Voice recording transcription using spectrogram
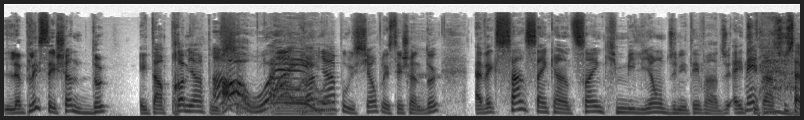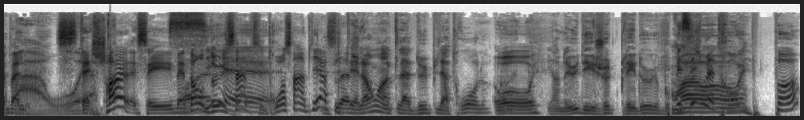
le PlayStation 2 est en première position. Ah ouais? Première position, PlayStation 2, avec 155 millions d'unités vendues. Hey, tu penses ça valait. Ah ouais. C'était cher. C'est, mettons, Ouais. 200, Euh, c'est 300 piastres. C'était là. long entre la 2 et la 3. Là. Oh, oui. Il y en a eu des jeux de Play 2, là, beaucoup. Mais si Ouais, je me ouais, trompe ouais. pas,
